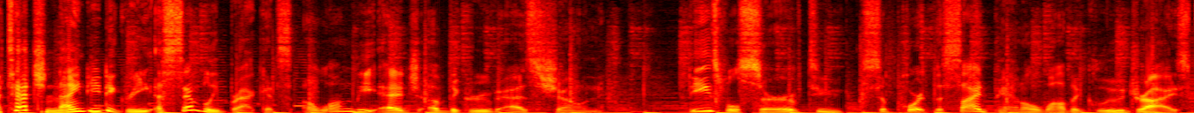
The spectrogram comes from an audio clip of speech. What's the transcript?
Attach 90 degree assembly brackets along the edge of the groove as shown. These will serve to support the side panel while the glue dries.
